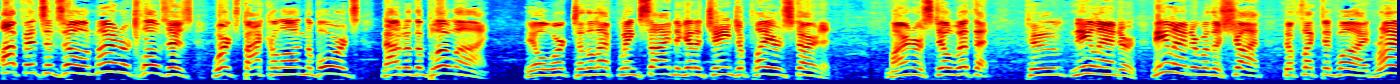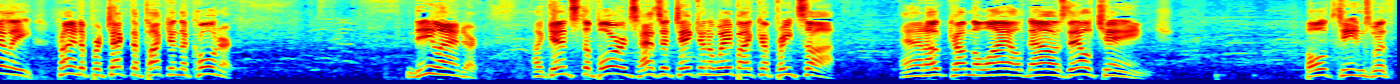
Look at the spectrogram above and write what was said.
Offensive zone. Marner closes. Works back along the boards. Now to the blue line. He'll work to the left wing side to get a change of players started. Marner still with it to Nylander. Nylander with a shot deflected wide. Rielly trying to protect the puck in the corner. Nylander against the boards has it taken away by Kaprizov. And out come the Wild now as they'll change. Both teams with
